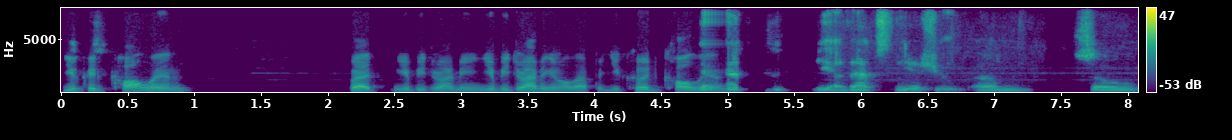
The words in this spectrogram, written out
you could call in, but you'd be driving you'd be driving and all that. But you could call in. That's yeah, that's the issue. Um, so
